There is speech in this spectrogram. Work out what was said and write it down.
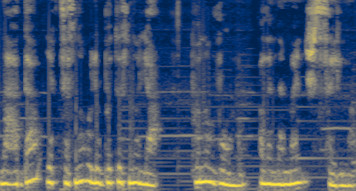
нагадав, як це знову любити з нуля, по-новому, але не менш сильно.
